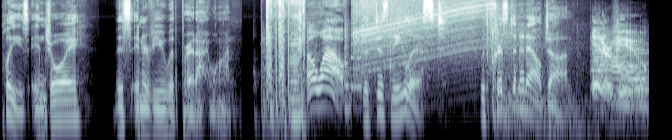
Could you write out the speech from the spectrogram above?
Please enjoy this interview with Bret Iwan. Oh, wow. The Disney List with Kristen and Aljon. Interview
